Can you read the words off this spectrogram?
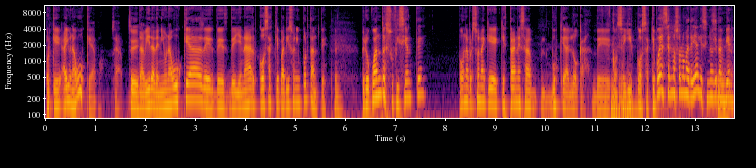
Porque hay una búsqueda. O sea, David ha tenido una búsqueda de, llenar cosas que para ti son importantes. Pero ¿cuándo es suficiente para una persona que, está en esa búsqueda loca de conseguir cosas? Que pueden ser no solo materiales, sino que también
